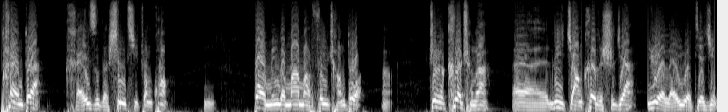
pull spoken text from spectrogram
判断孩子的身体状况，嗯，报名的妈妈非常多，这个课程呢，呃，离讲课的时间越来越接近，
